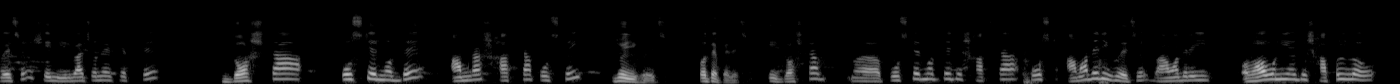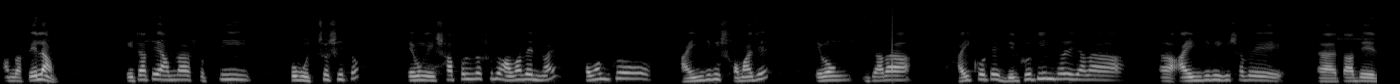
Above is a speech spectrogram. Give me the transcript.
হয়েছে, সেই নির্বাচনের ক্ষেত্রে দশটা পোস্টের মধ্যে আমরা সাতটা পোস্টেই জয়ী হয়েছি, হতে পেরেছি। এই দশটা পোস্টের মধ্যে যে সাতটা পোস্ট আমাদেরই হয়েছে বা আমাদের এই অভাবনীয় যে সাফল্য আমরা পেলাম, এটাতে আমরা সত্যি খুব উচ্ছ্বসিত এবং এই সাফল্য শুধু আমাদের নয়, সমগ্র আইনজীবী সমাজের এবং যারা হাইকোর্টে দীর্ঘদিন ধরে যারা আইনজীবী হিসাবে তাদের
